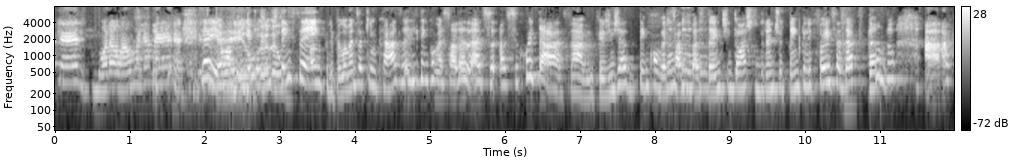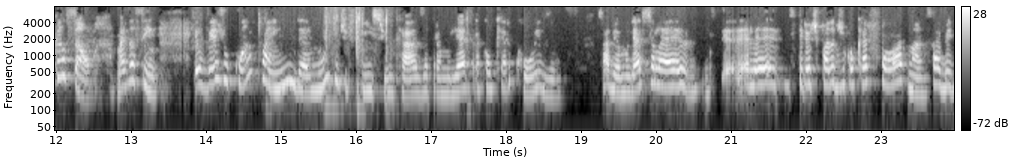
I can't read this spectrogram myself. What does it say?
mulher, mora lá uma galera. É, é uma briga que a gente eu, tem sempre. Pelo menos aqui em casa, ele tem começado a, a, a se cuidar, sabe? Porque a gente já tem conversado uhum. bastante, então acho que durante o tempo ele foi se adaptando à, à canção. Mas assim, eu vejo o quanto ainda é muito difícil em casa para mulher, para qualquer coisa sabe? A mulher, se ela é, ela é estereotipada de qualquer forma, sabe?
